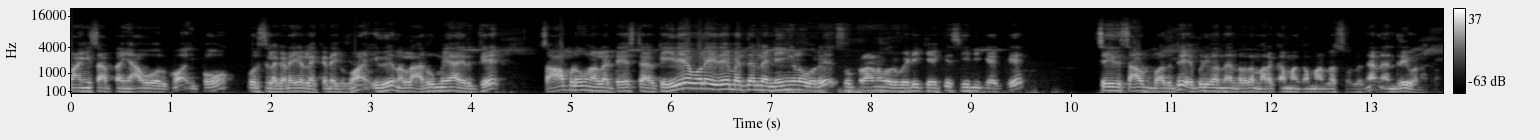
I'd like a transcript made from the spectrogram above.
வாங்கி சாப்பிட்ட ஞாபகம் இருக்கும். இப்போவும் ஒரு சில கடைகளில் கிடைக்கும். இது நல்லா அருமையாக இருக்குது சாப்பிடவும் நல்லா டேஸ்ட்டாக இருக்குது இதே போல் இதே மெத்தடில் நீங்களும் ஒரு சூப்பரான ஒரு வெடி கேக்கு சீனி கேக்கு செய்து சாப்பிட்டு பார்த்துட்டு எப்படி வந்தன்றதை மறக்காமல் கமெண்ட்டில் சொல்லுங்கள் நன்றி வணக்கம்.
